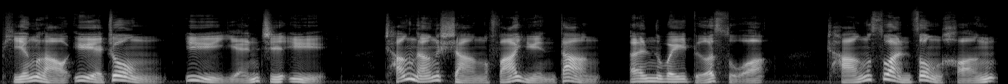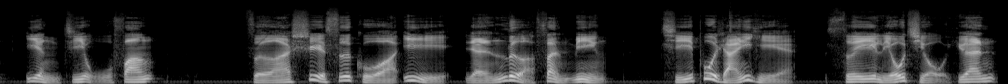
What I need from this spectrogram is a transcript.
平老越重，欲言之欲，诚能赏罚允当，恩威得所，常算纵横，应机无方。则事思果意，人乐奋命，其不然也。虽留久渊，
